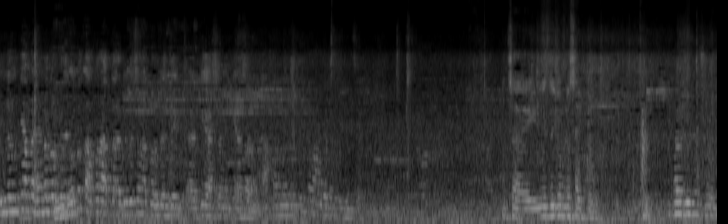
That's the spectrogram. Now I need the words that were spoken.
তিনজনকে আমরা hand over করে দেবো, তারপর আপনারা বিবেচনা করবেন যে কে আসামি, কে আসামি আচ্ছা এই দুজনকে সাইড করো এবার দুজন শুনুন।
